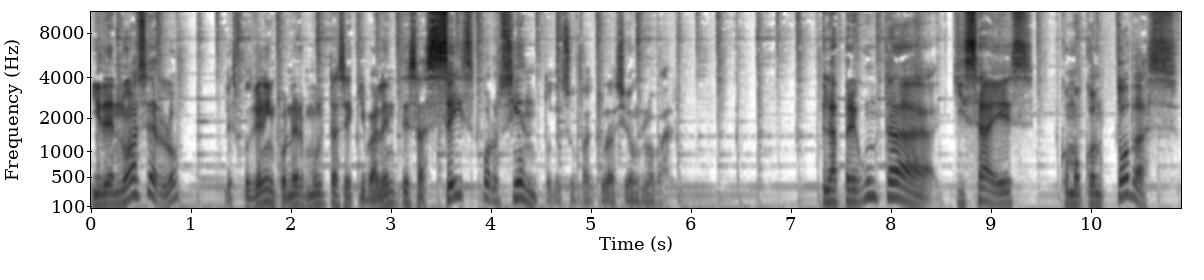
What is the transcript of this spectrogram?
y de no hacerlo, les podrían imponer multas equivalentes a 6% de su facturación global. La pregunta quizá es, como con todas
